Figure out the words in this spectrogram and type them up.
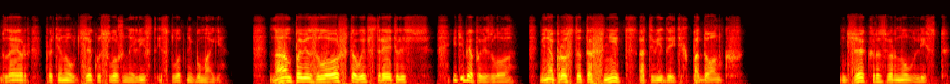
Блэр протянул Джеку сложенный лист из плотной бумаги. «Нам повезло, что вы встретились. И тебе повезло. Меня просто тошнит от вида этих подонков». Джек развернул лист.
